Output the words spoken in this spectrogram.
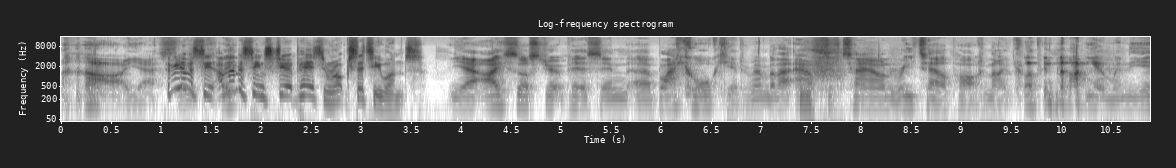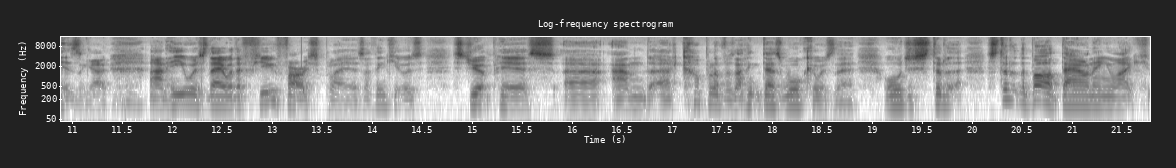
Oh yes. Have you ever seen? I remember seeing Stuart Pearce in Rock City once. Yeah, I saw Stuart Pearce in uh, Black Orchid. Remember that out of town retail park nightclub in Nottingham in the years ago? And he was there with a few Forest players. I think it was Stuart Pearce uh, and a couple of us. I think Des Walker was there. All just stood at the, stood at the bar downing like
